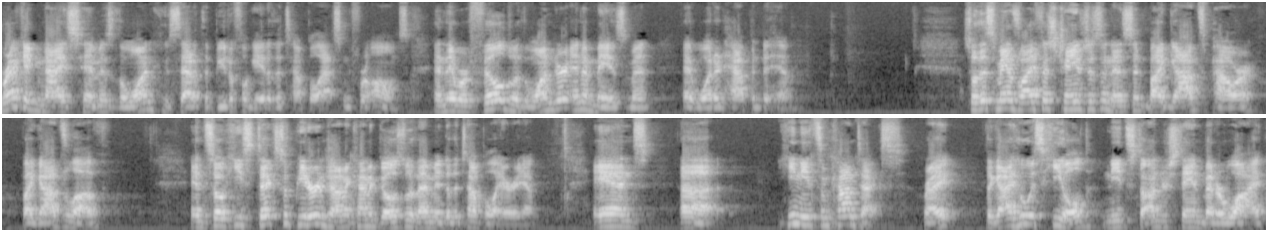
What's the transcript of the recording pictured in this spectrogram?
recognized him as the one who sat at the beautiful gate of the temple asking for alms. And they were filled with wonder and amazement at what had happened to him. So this man's life has changed as an innocent by God's power, by God's love. And so he sticks with Peter and John and kind of goes with them into the temple area. And uh, he needs some context, right? The guy who was healed needs to understand better why,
